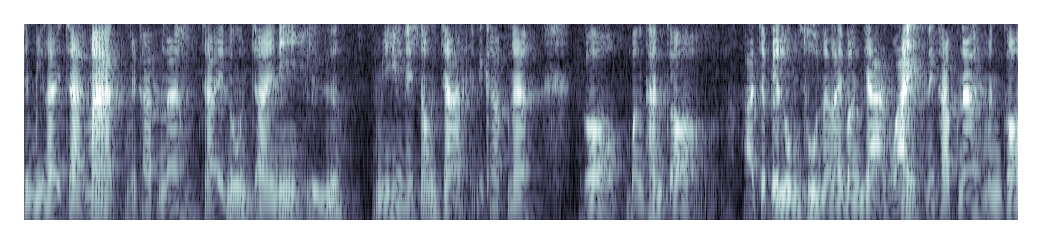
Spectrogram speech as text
จะมีรายจ่ายมากนะครับนะจ่ายนู่นจ่ายนี่หรือมีเหตุให้ต้องจ่ายนะครับนะก็บางท่านก็อาจจะไปลงทุนอะไรบางอย่างไว้นะครับนะมันก็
